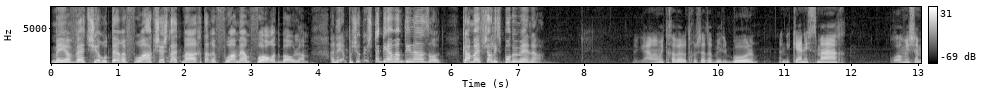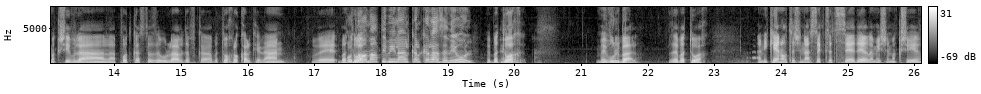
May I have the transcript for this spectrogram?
מייבאת שירותי רפואה כשיש לה את מערכת הרפואה מהמפוארות בעולם. אני פשוט משתגע מהמדינה הזאת. כמה אפשר לספוג ממנה? לגמרי מתחבר לתחושת הבלבול. אני כן אשמח, רוב מי שמקשיב לפודקאסט הזה הוא לאו דווקא, בטוח לא כלכלן, ובטוח... עוד לא אמרתי מילה על כלכלה, זה ניהול. ובטוח מבולבל, זה בטוח. אני כן רוצה שנעשה קצת סדר למי שמקשיב,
